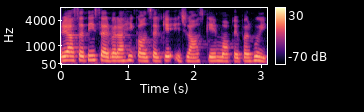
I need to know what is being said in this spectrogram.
रियासती सरबराही कौंसिल के अजलास के मौके पर हुई।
